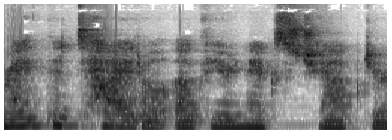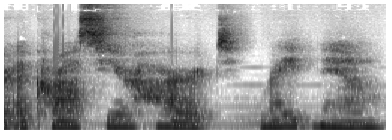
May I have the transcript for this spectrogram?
Write the title of your next chapter across your heart right now.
